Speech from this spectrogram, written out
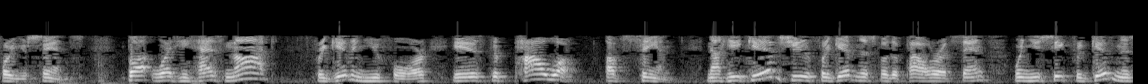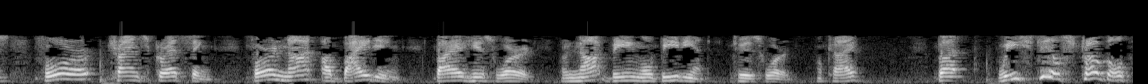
for your sins. But what He has not forgiven you for is the power of sin. Now, He gives you forgiveness for the power of sin when you seek forgiveness for transgressing, for not abiding by His Word, for not being obedient to His Word. Okay? But we still struggle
